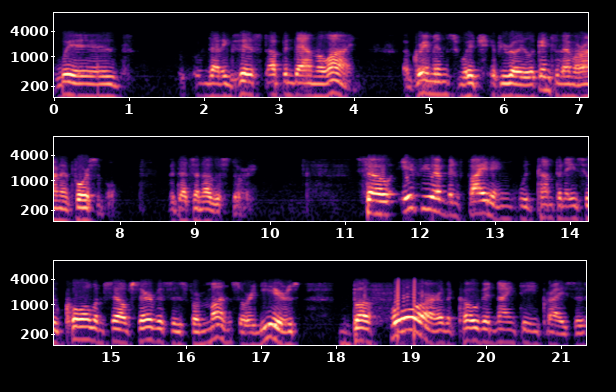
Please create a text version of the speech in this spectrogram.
with that exist up and down the line. Agreements which, if you really look into them, are unenforceable but that's another story. So, if you have been fighting with companies who call themselves services for months or years before the COVID 19 crisis,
